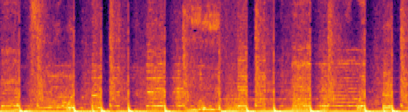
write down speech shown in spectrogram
We'll.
